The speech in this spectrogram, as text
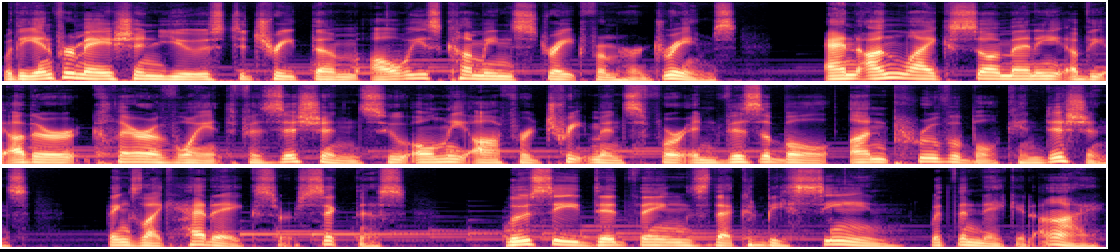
with the information used to treat them always coming straight from her dreams. And unlike so many of the other clairvoyant physicians who only offered treatments for invisible, unprovable conditions, things like headaches or sickness, Lucy did things that could be seen with the naked eye.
